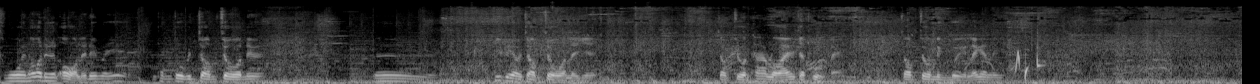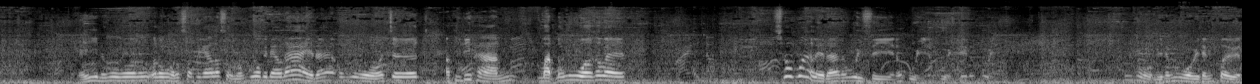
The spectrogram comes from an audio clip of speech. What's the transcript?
ขโมยแล้วก็เดินออกเลยได้ไหมทำตัวเป็นจอมโจรเนี่ยเออ พี่เบลจอมโจรอะไรเงี้ยจอมโจรห้าร้อยจะถูกไหมจอมโจรหนึ่งหมื่นแล้วกันเลยเฮ้ยน้องวัวน้องน้องวัวต้องส่งไปการเราส่งน้องวัวไปแนวได้นะโอ้โหเจออภินิหารหมัดน้องวัวเข้าไปชอบมากเลยนะน้องอุยซีน้องอุ๋ยน้องอุ๋ยน้องอุ๋ยโอ้โหมีทั้งวัวมีทั้งปืน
